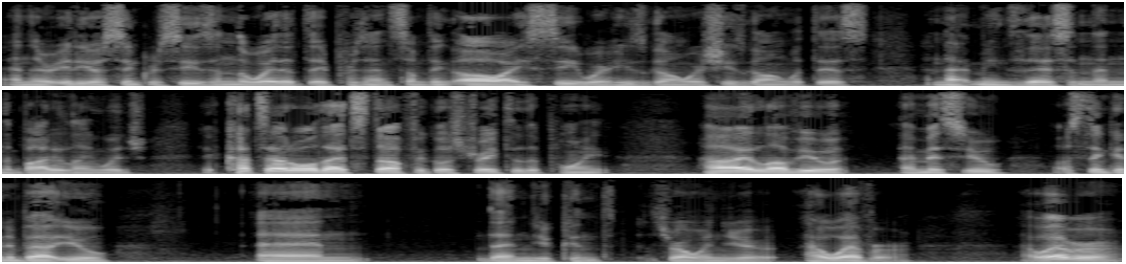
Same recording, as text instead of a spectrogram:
and their idiosyncrasies and the way that they present something. Oh, I see where he's going, where she's going with this, and that means this, and then the body language. It cuts out all that stuff. It goes straight to the point. Hi, I love you. I miss you. I was thinking about you, and then you can throw in your however, however,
